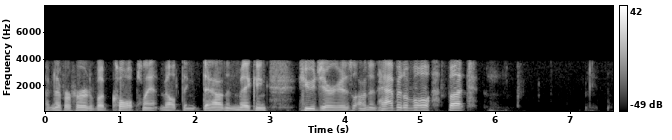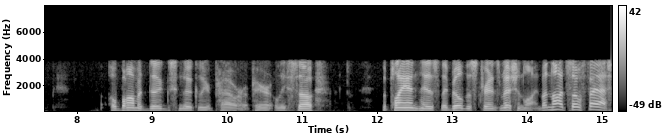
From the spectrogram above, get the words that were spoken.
I've never heard of a coal plant melting down and making huge areas uninhabitable, but Obama digs nuclear power apparently. So the plan is they build this transmission line, but not so fast.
